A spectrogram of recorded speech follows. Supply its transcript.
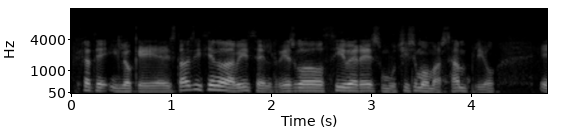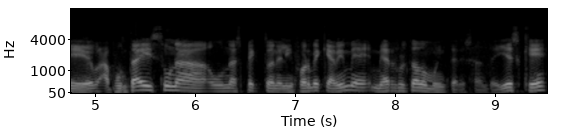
Fíjate, y lo que estabas diciendo, David, el riesgo ciber es muchísimo más amplio. Eh, apuntáis una, un aspecto en el informe que a mí me, ha resultado muy interesante, y es que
